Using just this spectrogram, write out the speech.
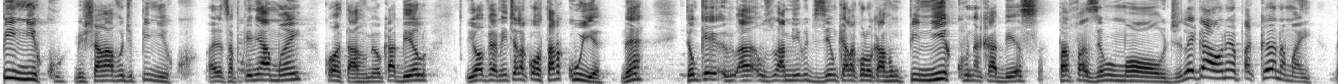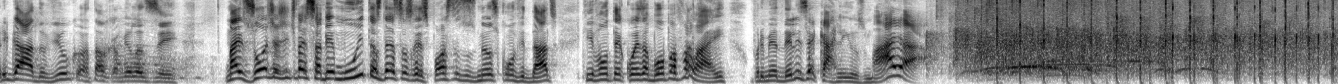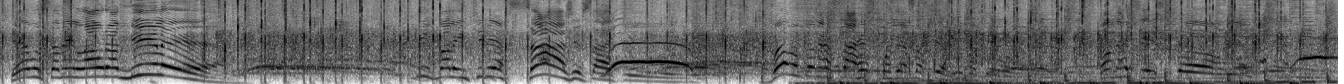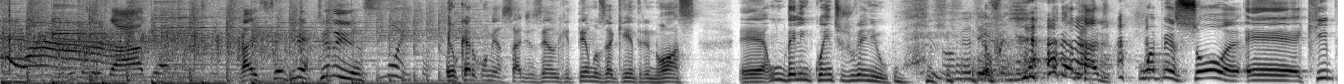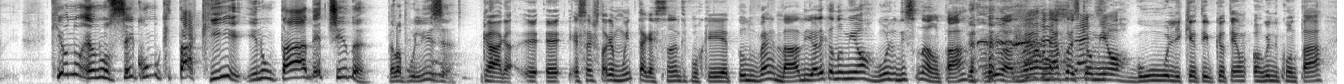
Pinico. Me chamavam de Pinico. Olha só, porque minha mãe cortava o meu cabelo e, obviamente, ela cortava cuia, né? Então, que, a, os amigos diziam que ela colocava um pinico na cabeça para fazer um molde. Legal, né? Bacana, mãe. Obrigado, viu? Cortar o cabelo assim. Mas hoje a gente vai saber muitas dessas respostas dos meus convidados que vão ter coisa boa para falar, hein? O primeiro deles é Carlinhos Maia. Temos também Laura Miller. E Valentina Essage está aqui. Vamos começar a responder essas perguntas todas. Como é que vocês estão, minha gente? Muito obrigado. Vai ser divertido isso. Muito. Eu quero começar dizendo que temos aqui entre nós é, um delinquente juvenil. Oh, meu Deus. É verdade. Uma pessoa é, que, que eu, não, eu não sei como que tá aqui e não tá detida pela polícia. Cara, é, é, essa história é muito interessante porque é tudo verdade. E olha que eu não me orgulho disso, não, tá? Não é, não é uma coisa que eu me orgulho, que eu tenho, que eu tenho orgulho de contar.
